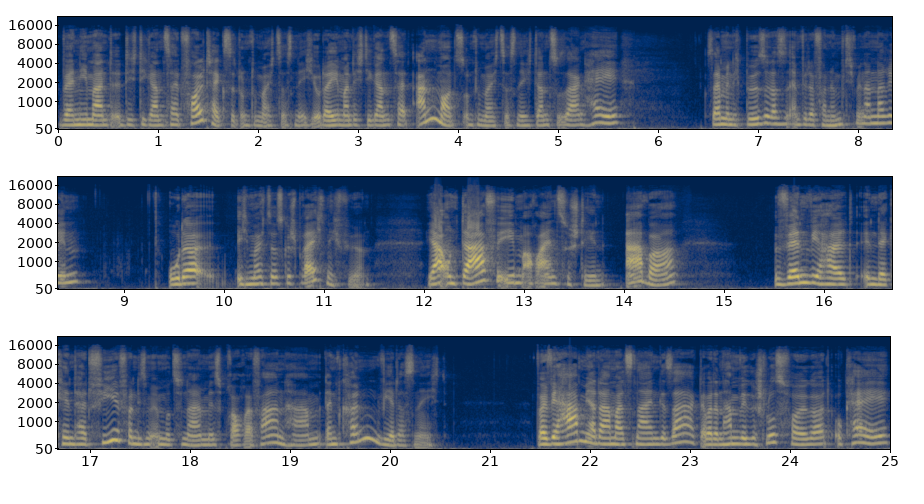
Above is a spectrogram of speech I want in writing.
wenn jemand dich die ganze Zeit volltextet und du möchtest das nicht. Oder jemand dich die ganze Zeit anmotzt und du möchtest das nicht. Dann zu sagen, hey, sei mir nicht böse, lass uns entweder vernünftig miteinander reden. Oder ich möchte das Gespräch nicht führen. Ja, und dafür eben auch einzustehen. Aber wenn wir halt in der Kindheit viel von diesem emotionalen Missbrauch erfahren haben, dann können wir das nicht. Weil wir haben ja damals Nein gesagt, aber dann haben wir geschlussfolgert, okay,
